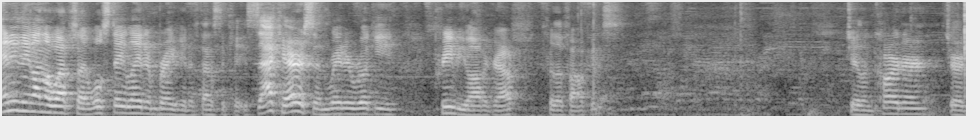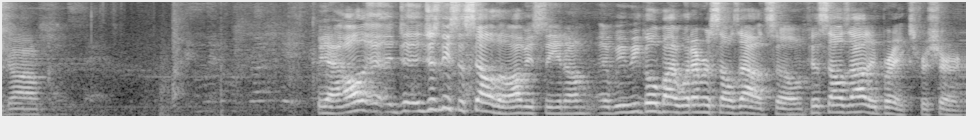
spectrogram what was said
Anything on the website, we'll stay late and break it if that's the case. Zach Harrison, Rated Rookie preview autograph for the Falcons. Jalen Carter, Jared Goff. Yeah, all it it just needs to sell though. Obviously, you know we, we go by whatever sells out. So if it sells out, it breaks for sure.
